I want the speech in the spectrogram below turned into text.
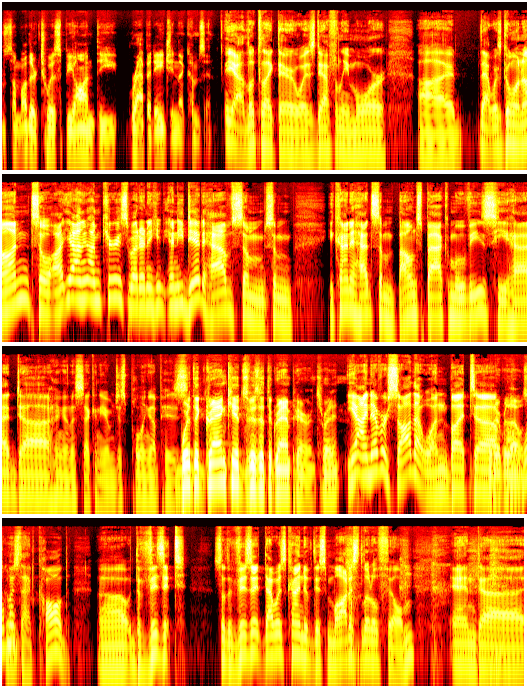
some other twist beyond the rapid aging that comes in. Yeah, it looked like there was definitely more uh, that was going on. So uh, yeah, I'm curious about it. And he, and he did have some some. He kind of had some bounce back movies. He had. Uh, hang on a second here. I'm just pulling up his. Where the grandkids visit the grandparents, right? yeah, I never saw that one, but uh, Whatever that uh, was what was that called? Uh, the Visit. So the Visit that was kind of this modest little film, and uh,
